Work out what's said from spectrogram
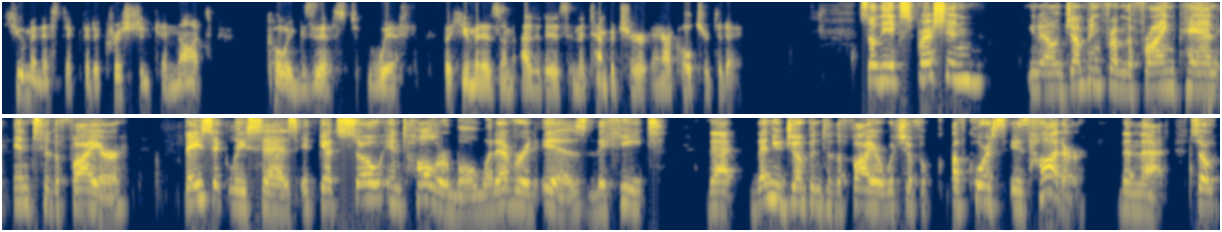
humanistic that a Christian cannot coexist with the humanism as it is in the temperature in our culture today. So the expression, you know, jumping from the frying pan into the fire basically says it gets so intolerable, whatever it is, the heat, that then you jump into the fire, which of, of course is hotter than that. So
